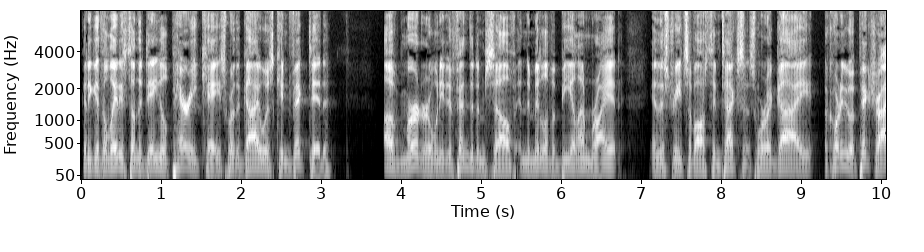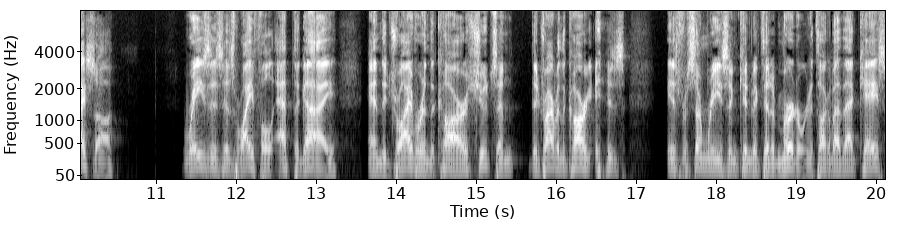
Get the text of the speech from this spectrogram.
Going to get the latest on the Daniel Perry case, where the guy was convicted of murder when he defended himself in the middle of a BLM riot in the streets of Austin, Texas, where a guy, according to a picture I saw, raises his rifle at the guy and the driver in the car shoots him. The driver in the car is is for some reason convicted of murder. We're going to talk about that case,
